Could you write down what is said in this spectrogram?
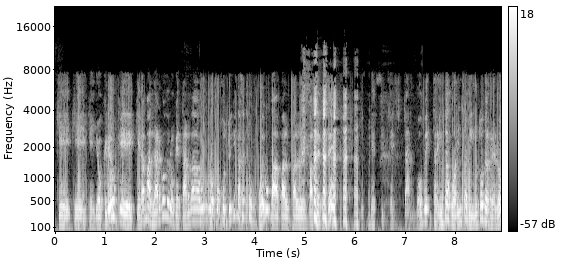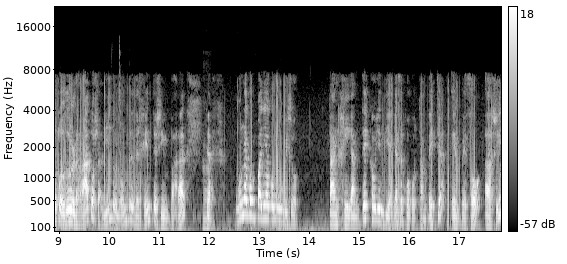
que, que, que, yo creo que, que, era más largo de lo que tarda un loco junto para hacerte un juego para pa, pa, el CPC. que, tardó 30 o 40 minutos de reloj todo el rato saliendo nombres de gente sin parar. O sea, una compañía como Ubisoft, tan gigantesca hoy en día que hace juegos tan bestias, empezó así.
